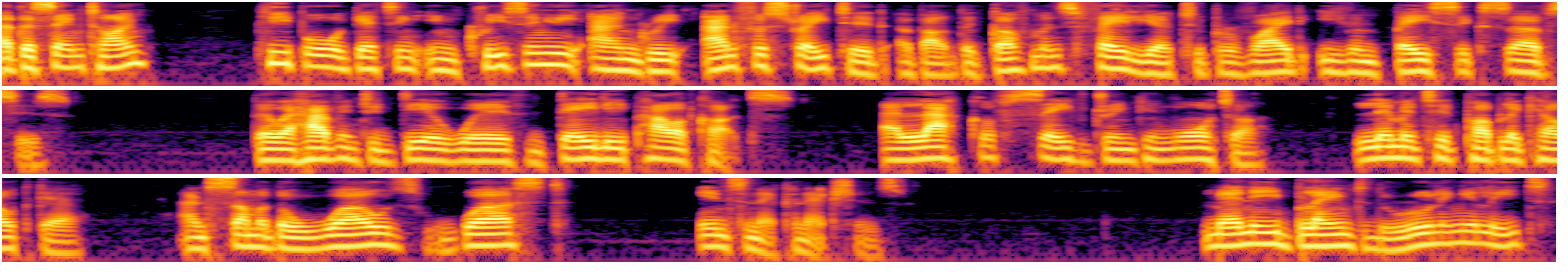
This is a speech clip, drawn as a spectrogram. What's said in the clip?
At the same time, people were getting increasingly angry and frustrated about the government's failure to provide even basic services. They were having to deal with daily power cuts, a lack of safe drinking water, limited public health care, and some of the world's worst internet connections. Many blamed the ruling elite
